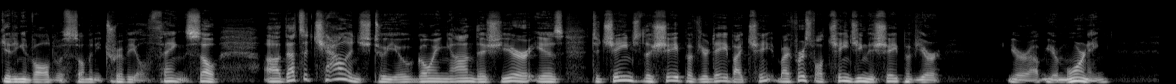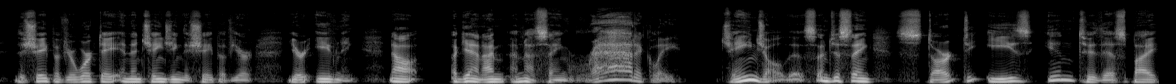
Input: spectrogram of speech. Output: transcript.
getting involved with so many trivial things. So uh, that's a challenge to you going on this year is to change the shape of your day by cha- by first of all changing the shape of your your uh, your morning, the shape of your workday, and then changing the shape of your your evening. Now again, I'm I'm not saying radically change all this. I'm just saying start to ease into this by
